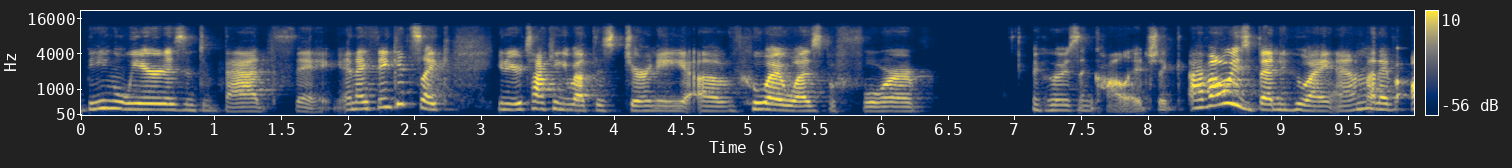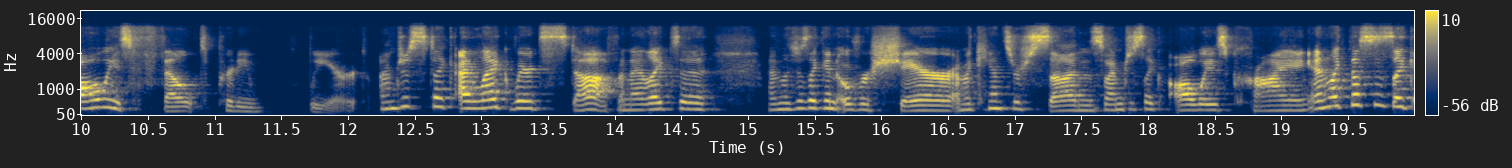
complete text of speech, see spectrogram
being weird isn't a bad thing. And i think it's like you know you're talking about this journey of who i was before like who I was in college. Like i've always been who i am but i've always felt pretty weird. I'm just like i like weird stuff and i like to i'm just like an overshare. I'm a cancer sun so i'm just like always crying. And like this is like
